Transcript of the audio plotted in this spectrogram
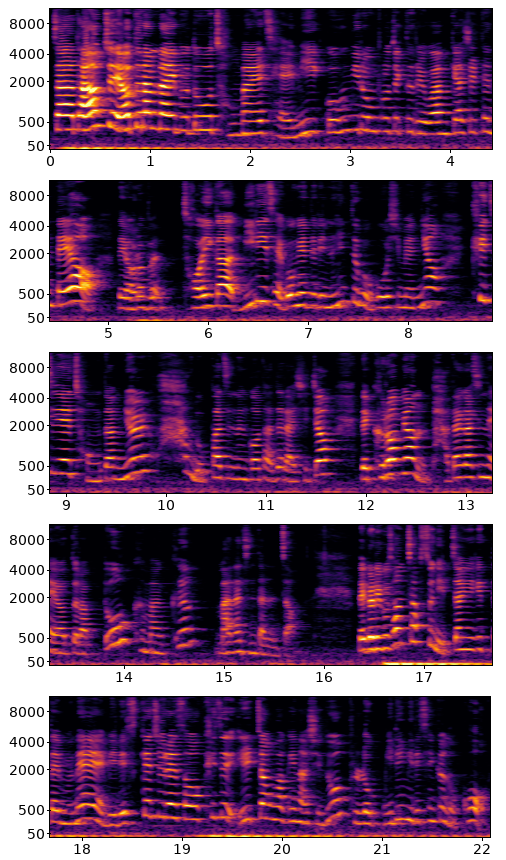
자 다음 주 Airdrop Live도 정말 재미있고 흥미로운 프로젝트들과 함께 하실 텐데요 네 여러분 저희가 미리 제공해드리는 힌트 보고 오시면요 퀴즈의 정답률 확 높아지는 거 다들 아시죠? 네 그러면 받아가신 airdrop도 그만큼 많아진다는 점 네, 그리고 선착순 입장이기 때문에 미리 스케줄에서 퀴즈 일정 확인하신 후 블록 미리미리 챙겨놓고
